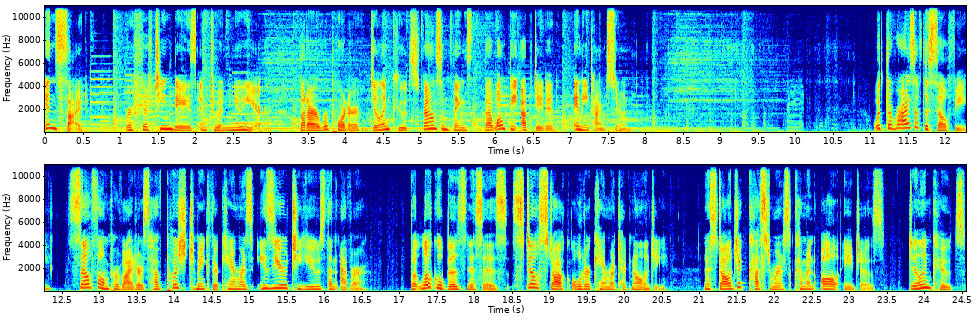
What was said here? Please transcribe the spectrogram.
inside. We're 15 days into a new year, but our reporter, Dylan Coots, found some things that won't be updated anytime soon. With the rise of the selfie, cell phone providers have pushed to make their cameras easier to use than ever. But local businesses still stock older camera technology. Nostalgic customers come in all ages. Dylan Coots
